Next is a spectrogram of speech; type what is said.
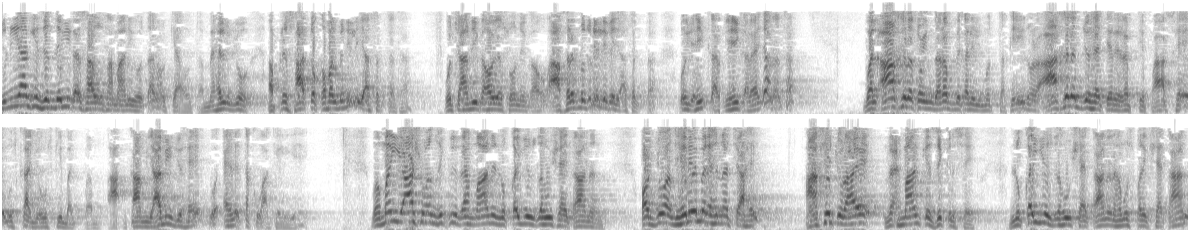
دنیا کی زندگی کا ساز و سامانی ہوتا نا، اور کیا ہوتا؟ محل جو اپنے ساتھ تو قبر میں نہیں لے جا سکتا تھا، وہ چاندی کا ہو یا سونے کا ہو، آخرت میں تو نہیں لے کے جا سکتا، وہ یہی کر، یہی کرایا جانا تھا۔ بل آخرت و ان رب کل متقین اور آخرت جو ہے تیرے رب کے پاس ہے، اس کا جو اس کی کامیابی جو ہے، وہ اہل تقوا کے لیے ہے۔ وہ میں یاش و ذکر رحمان نقی الظہ شیطان اور جو اندھیرے میں رہنا چاہے، آنکھیں چرائے رحمان کے ذکر سے نقی الظہ شیطان ہم اس پر ایک شیطان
